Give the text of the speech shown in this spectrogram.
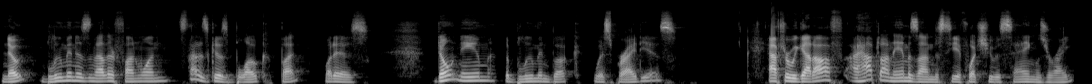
Note, Bloomin is another fun one. It's not as good as Bloke, but what is? Don't name the Bloomin book Whisper Ideas. After we got off, I hopped on Amazon to see if what she was saying was right.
